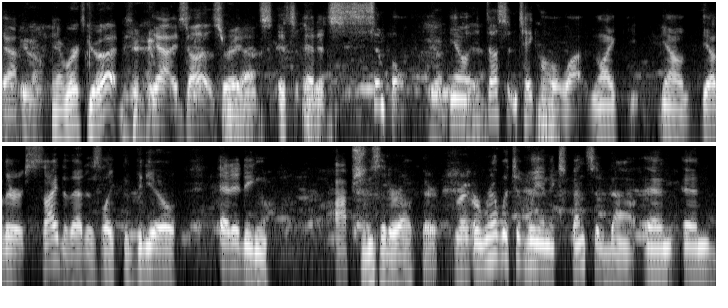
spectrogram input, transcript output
Yeah. you know, And it works good. yeah, it does, right? Yeah. It's it's and it's simple. Yeah. You know, Yeah. it doesn't take a whole lot. And like you know, the other side of that is like the video editing options that are out there right? are relatively inexpensive now and and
